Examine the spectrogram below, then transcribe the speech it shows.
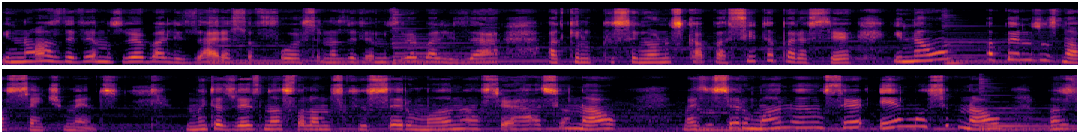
e nós devemos verbalizar essa força, nós devemos verbalizar aquilo que o Senhor nos capacita para ser e não apenas os nossos sentimentos. Muitas vezes nós falamos que o ser humano é um ser racional, mas o ser humano é um ser emocional. Nós,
